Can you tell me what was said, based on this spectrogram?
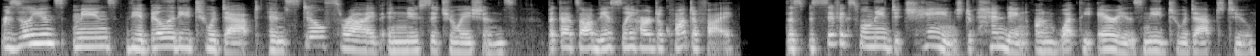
resilience means the ability to adapt and still thrive in new situations, but that's obviously hard to quantify. The specifics will need to change depending on what the areas need to adapt to.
